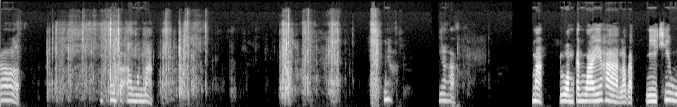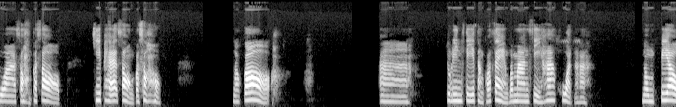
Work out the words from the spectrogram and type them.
ก็กุ้งก็เอามาหมักเนี่ยเนี่ยค่ะ หมัก รวมกันไว้ค่ะ เราแบบมีขี้วัวสองกระสอบ ขี้แพะสองกระสอบ แล้วก็จุลินทรีย์สังเคราะห์แสงประมาณสี่ห้าขวดนะคะ นมเปรี้ยว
